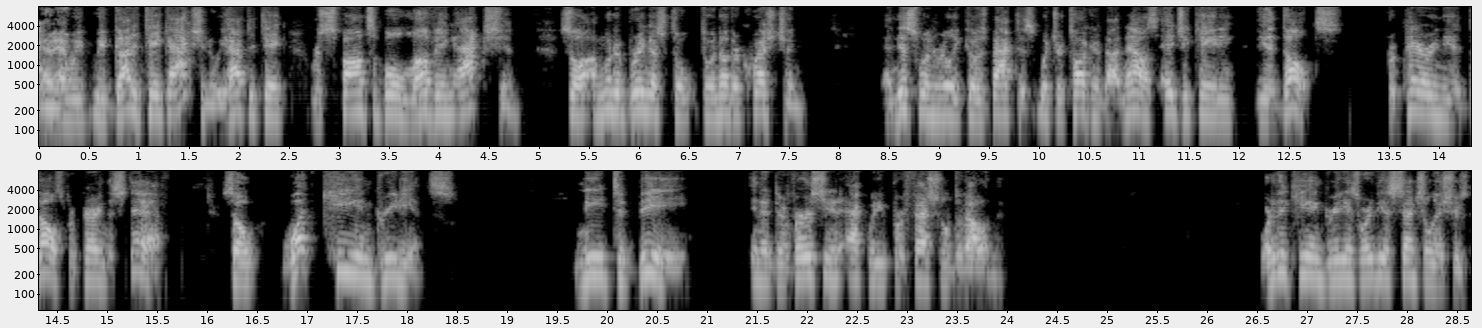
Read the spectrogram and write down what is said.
And and, and we, we've got to take action. We have to take responsible, loving action. So I'm going to bring us to, to another question. And this one really goes back to what you're talking about now is educating the adults, preparing the adults, preparing the staff. So what key ingredients need to be in a diversity and equity professional development? What are the key ingredients? What are the essential issues?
